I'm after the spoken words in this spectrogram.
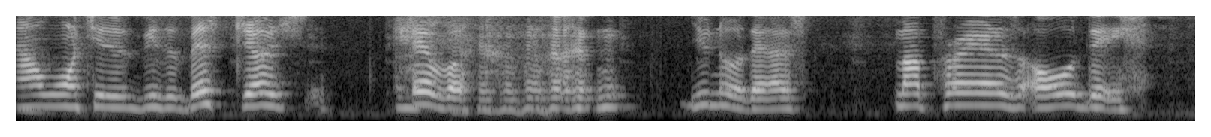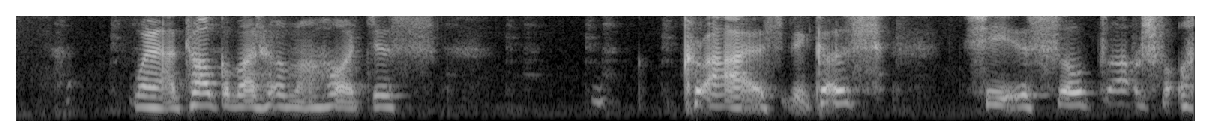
I want you to be the best judge ever. you know that. That's my prayers all day. When I talk about her, my heart just cries because she is so thoughtful,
